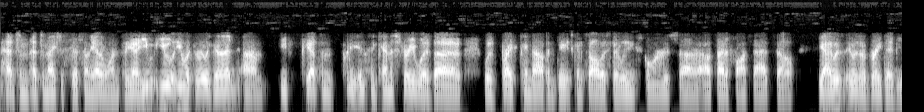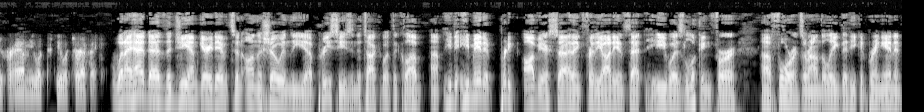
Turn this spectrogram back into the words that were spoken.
had some, had some nice assists on the other one. So yeah, he, he, he looked really good. Um, he, he had some pretty instant chemistry with, uh, with Bryce Kindopp and Gage Gonzalez, their leading scorers, uh, outside of Fonstad. So, yeah, it was it was a great debut for him. He looked he looked terrific. When I had uh, the GM Gary Davidson on the show in the uh, preseason to talk about the club, uh, he he made it pretty obvious, uh, I think, for the audience that he was looking for uh, forwards around the league that he could bring in and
